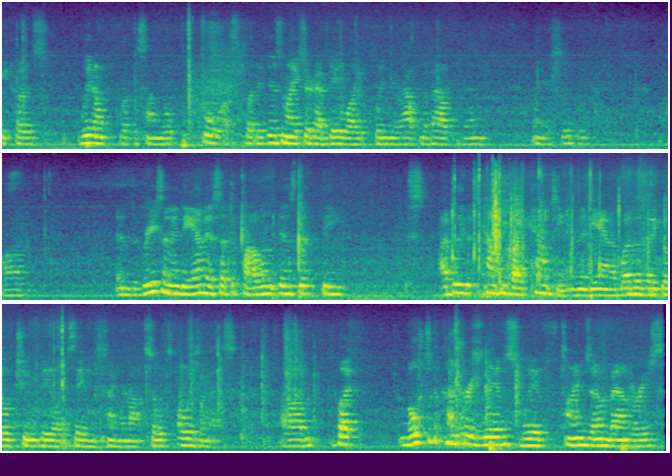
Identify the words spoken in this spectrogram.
because we don't let the sun fool us, but it is nicer to have daylight when you're out and about than when you're sleeping. Uh, and the reason Indiana is such a problem is that the, I believe it's county by county in Indiana, whether they go to daylight savings time or not, so it's always a mess. Um, but most of the country lives with time zone boundaries.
